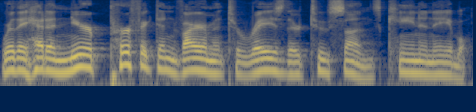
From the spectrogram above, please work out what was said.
where they had a near perfect environment to raise their two sons, Cain and Abel.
